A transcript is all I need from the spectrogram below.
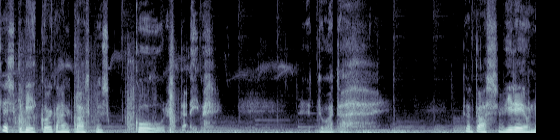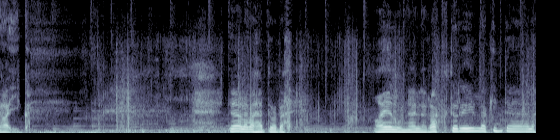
keskiviikko, olikohan nyt 26. päivä. Tuota, on taas videon aika. Täällä vähän tuota ajelun näillä traktoriillakin täällä.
